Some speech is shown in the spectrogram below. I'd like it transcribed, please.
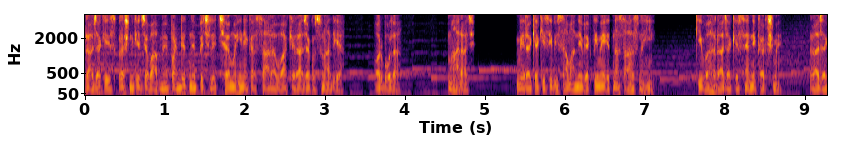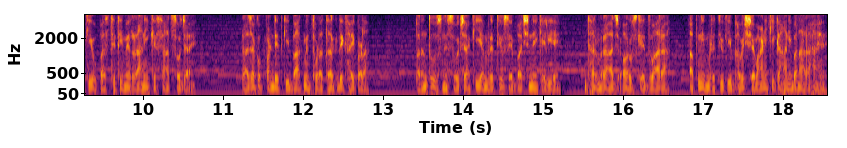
राजा के इस प्रश्न के जवाब में पंडित ने पिछले छह महीने का सारा वाक्य राजा को सुना दिया, और बोला, महाराज, मेरा क्या किसी भी सामान्य व्यक्ति में इतना साहस नहीं कि वह राजा के सैन्य कक्ष में, राजा की उपस्थिति में रानी के साथ सो जाए। राजा को पंडित की बात में थोड़ा तर्क दिखाई पड़ा, परंतु उसने सोचा कि यह मृत्यु से बचने के लिए धर्मराज और उसके द्वारा अपनी मृत्यु की भविष्यवाणी की कहानी बना रहा है।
